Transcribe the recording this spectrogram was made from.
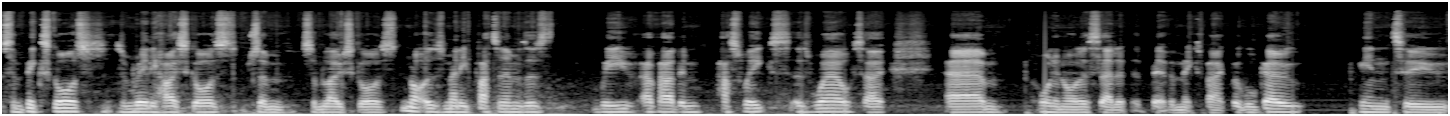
some big scores, some really high scores, some some low scores. Not as many platinums as we have had in past weeks as well. So, um, all in all, as I said, a, a bit of a mixed bag. But we'll go into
